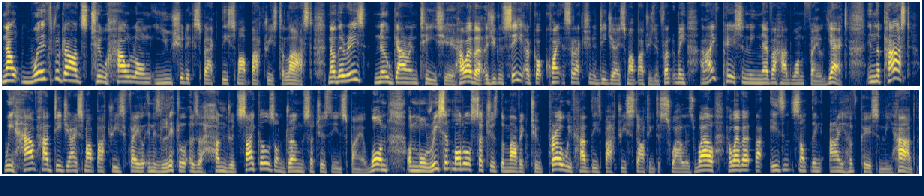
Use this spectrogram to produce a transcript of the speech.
Now, with regards to how long you should expect these smart batteries to last, now there is no guarantees here. However, as you can see, I've got quite a selection of DJI smart batteries in front of me, and I've personally never had one fail yet. In the past, we have had DJI smart batteries fail in as little as 100 cycles on drones such as the Inspire 1. On more recent models such as the Mavic 2 Pro, Pro, we've had these batteries starting to swell as well. However, that isn't something I have personally had.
